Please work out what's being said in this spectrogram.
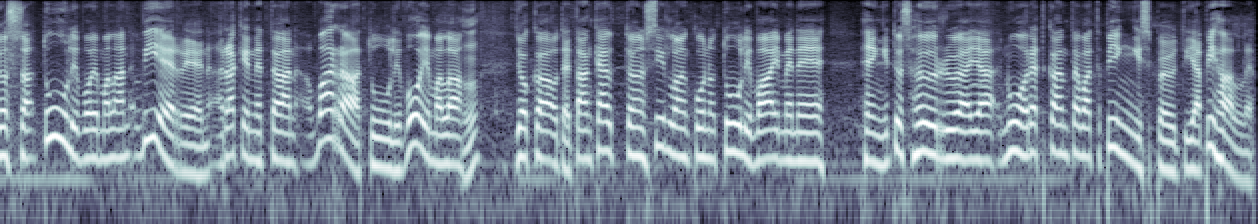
jossa tuulivoimalan viereen rakennetaan varatuulivoimala, hmm? joka otetaan käyttöön silloin, kun tuuli vaimenee, hengityshöyryä ja nuoret kantavat pingispöytiä pihalle.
